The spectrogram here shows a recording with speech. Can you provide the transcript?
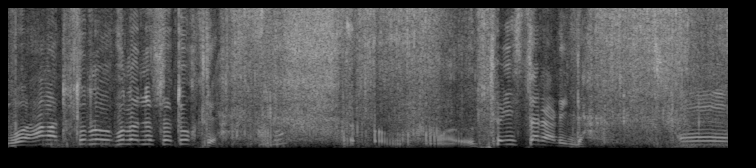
Бу хаңа тутулу булан үсә тохты. Туристар арыйда. Э,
